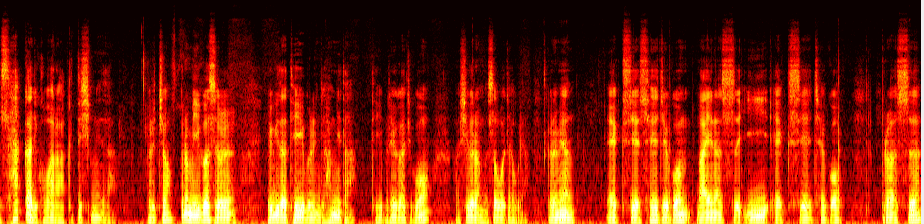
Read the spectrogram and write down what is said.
4까지 곱하라 그 뜻입니다. 그렇죠? 그러면 이것을 여기다 대입을 이제 합니다. 대입을 해가지고 식을 한번 써보자고요. 그러면 x의 세제곱 마이너스 2x의 제곱 플러스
